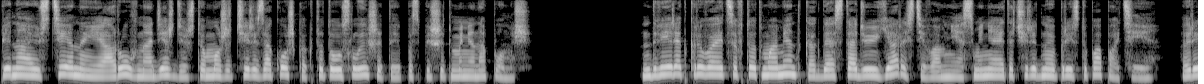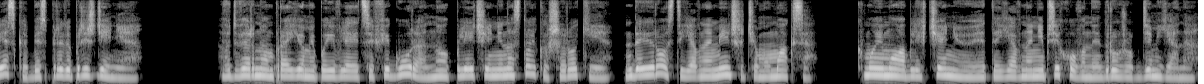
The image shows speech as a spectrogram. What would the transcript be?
Пинаю стены и ору в надежде, что, может, через окошко кто-то услышит и поспешит мне на помощь. Дверь открывается в тот момент, когда стадию ярости во мне сменяет очередной приступ апатии. Резко, без предупреждения. В дверном проеме появляется фигура, но плечи не настолько широкие, да и рост явно меньше, чем у Макса. К моему облегчению, это явно не психованный дружок Демьяна.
